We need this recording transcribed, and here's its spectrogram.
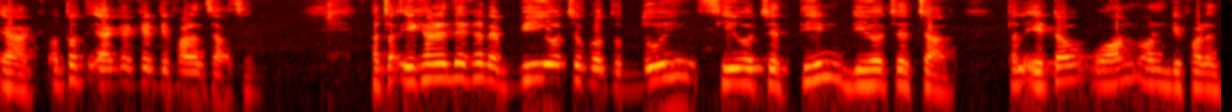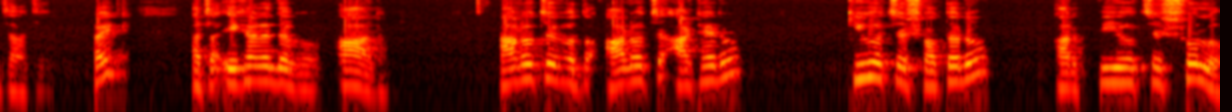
এক, অর্থাৎ এক, একের ডিফারেন্স আছে। আচ্ছা এখানে দেখেন বি হচ্ছে কত? দুই সি হচ্ছে তিন ডি হচ্ছে চার। তাহলে এটাও ওয়ান ওয়ান ডিফারেন্স আছে রাইট আচ্ছা এখানে দেখো আর আর হচ্ছে কত? আর হচ্ছে আঠেরো কিউ হচ্ছে সতেরো, আর পি হচ্ছে ষোলো।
